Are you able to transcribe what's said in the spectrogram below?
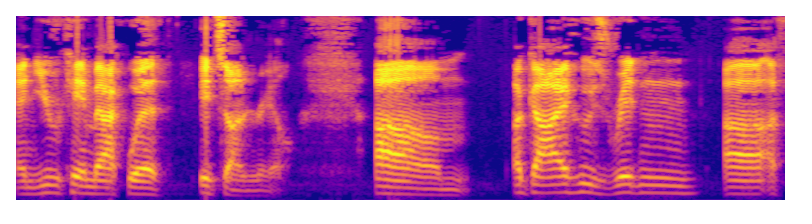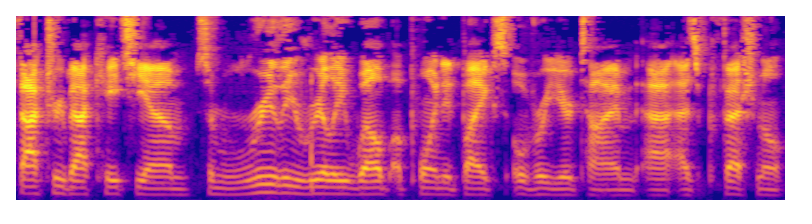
And you came back with, "It's unreal." Um, a guy who's ridden uh, a factory back KTM, some really, really well appointed bikes over your time uh, as a professional.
